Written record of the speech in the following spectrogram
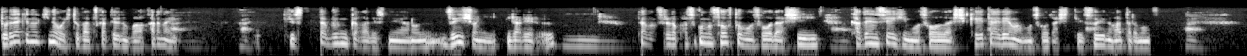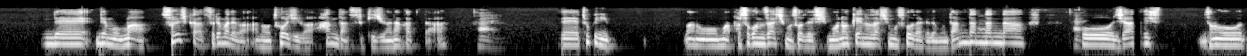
どれだけの機能を人が使ってるのかわからないはい。はい。そういった文化がですね、あの、随所に見られる。うん。多分それがパソコンのソフトもそうだし、はい家電製品もそうだし、携帯電話もそうだしっていう、そういうのがあったと思うんです。はい。で、でもまあ、それしかそれまでは、あの、当時は判断する基準がなかった。はい。で、特に、あの、まあ、パソコンの雑誌もそうですし、物系の雑誌もそうだけども、だんだんだんだん、こう、ジャーナリスト、その、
